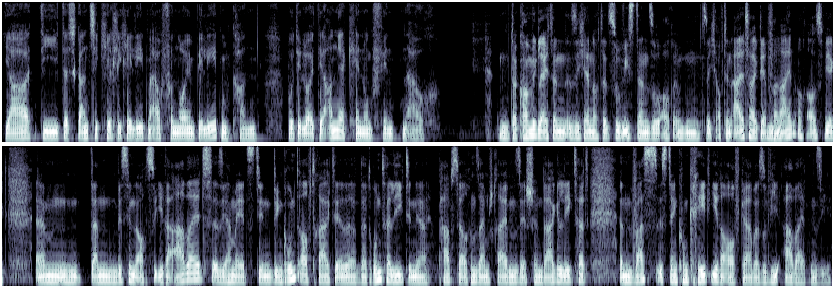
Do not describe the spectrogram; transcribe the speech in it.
ja, die das ganze kirchliche Leben auch von neuem beleben kann, wo die Leute Anerkennung finden auch. Da kommen wir gleich dann sicher noch dazu, wie es dann so auch im, sich auf den Alltag der Pfarreien mhm. auch auswirkt. Ähm, dann ein bisschen auch zu Ihrer Arbeit. Sie haben ja jetzt den, den Grundauftrag, der da, da drunter liegt, den der Papst ja auch in seinem Schreiben sehr schön dargelegt hat. Ähm, was ist denn konkret Ihre Aufgabe? Also wie arbeiten Sie?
